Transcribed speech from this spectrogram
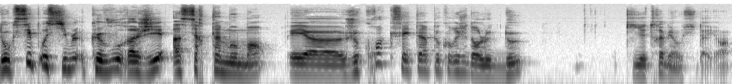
Donc c'est possible que vous ragiez à certains moments. Et euh, je crois que ça a été un peu corrigé dans le 2, qui est très bien aussi d'ailleurs.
